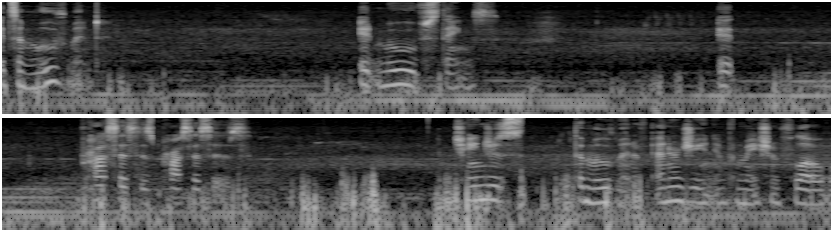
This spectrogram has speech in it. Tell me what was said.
it's a movement. It moves things. It processes processes, changes the movement of energy and information flow.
